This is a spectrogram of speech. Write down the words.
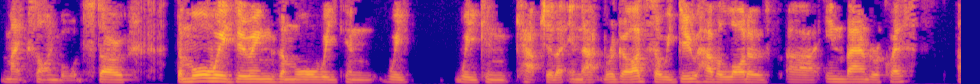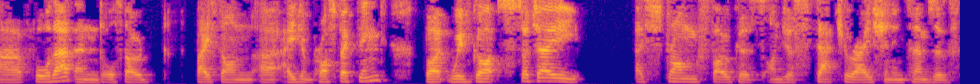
make signboards. So the more we're doing, the more we can, we, we can capture that in that regard. So we do have a lot of, uh, inbound requests, uh, for that and also based on, uh, agent prospecting, but we've got such a, a strong focus on just saturation in terms of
